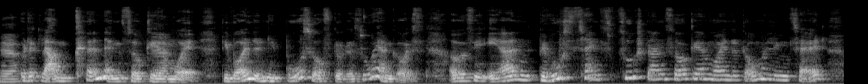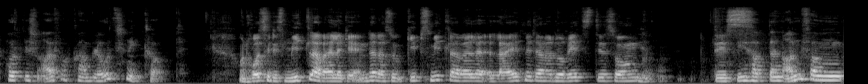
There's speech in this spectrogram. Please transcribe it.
ja. oder glauben können, sage ich ja. einmal. Die waren ja nicht boshaft oder so irgendwas. Aber für ihren Bewusstseinszustand, sage ich einmal, in der damaligen Zeit, hat das einfach keinen Platz nicht gehabt. Und hat sich das mittlerweile geändert? Also gibt es mittlerweile Leute, mit denen du redest, die sagen, ja. Das ich habe dann Anfang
